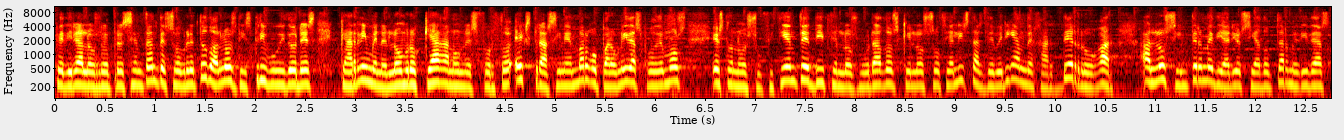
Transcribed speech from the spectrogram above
pedirá a los representantes, sobre todo a los distribuidores, que arrimen el hombro, que hagan un esfuerzo extra. Sin embargo, para Unidas Podemos esto no es suficiente. Dicen los murados que los socialistas deberían dejar de rogar a los intermediarios y adoptar medidas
